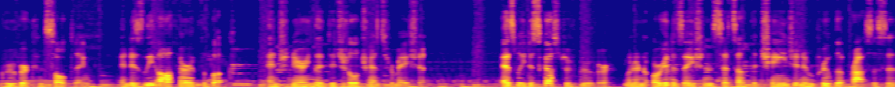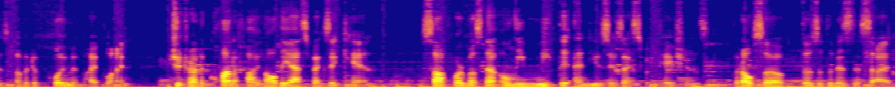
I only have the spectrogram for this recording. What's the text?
Gruver Consulting, and is the author of the book, Engineering the Digital Transformation. As we discussed with Gruver, when an organization sets out to change and improve the processes of a deployment pipeline, it should try to quantify all the aspects it can. Software must not only meet the end user's expectations, but also those of the business side.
